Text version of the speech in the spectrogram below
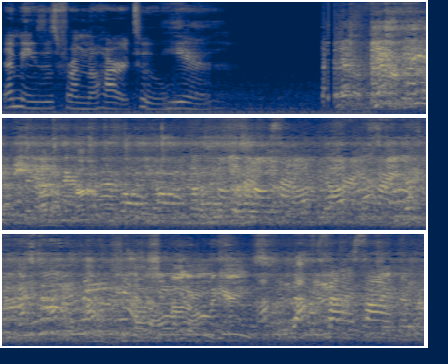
That means it's from the heart too. Yeah. She got all the old keys. Sign, sign number.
